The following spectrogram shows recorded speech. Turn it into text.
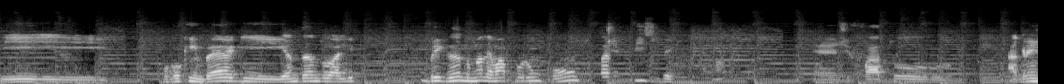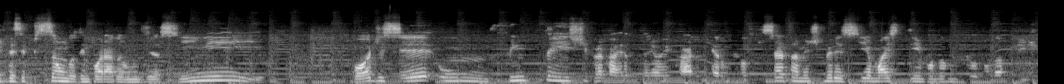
E o Huckenberg andando ali brigando malemar por um ponto, tá difícil equipe é, de fato a grande decepção da temporada, vamos dizer assim, e pode ser um fim triste para a carreira do Daniel Ricciardo, que era um piloto que certamente merecia mais tempo no pelotão da frente.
